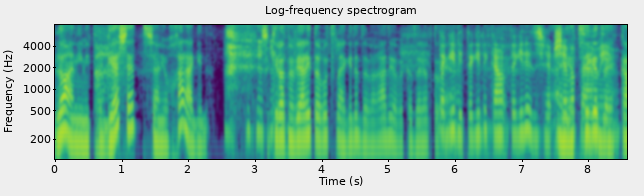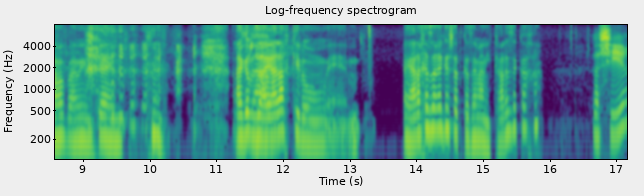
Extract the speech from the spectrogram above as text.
לא, אני מתרגשת שאני אוכל להגיד. שכאילו, את מביאה לי תירוץ להגיד את זה ברדיו, וכזה להיות כזה... תגידי, תגידי כמה, תגידי את זה שבע אני פעמים. אציג את זה כמה פעמים, כן. אגב. זה היה לך כאילו... אה, היה לך איזה רגע שאת כזה, מה, אני אקרא לזה ככה? לשיר?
